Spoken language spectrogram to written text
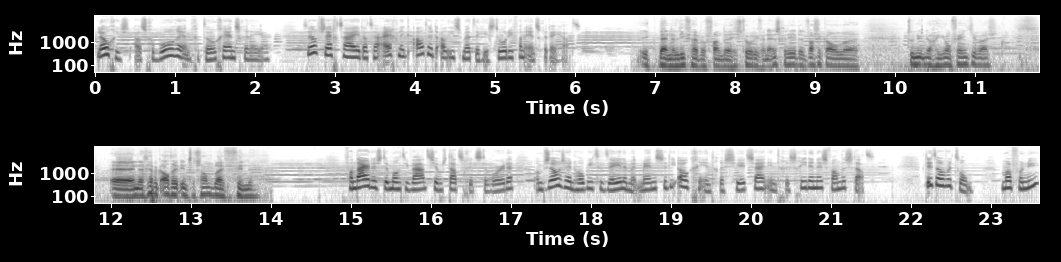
Logisch, als geboren en getogen Enschedeer. Zelf zegt hij dat hij eigenlijk altijd al iets met de historie van Enschede had. Ik ben een liefhebber van de historie van Enschede. Dat was ik al uh, toen ik nog een jong ventje was. Uh, en dat heb ik altijd interessant blijven vinden. Vandaar dus de motivatie om stadsgids te worden, om zo zijn hobby te delen met mensen die ook geïnteresseerd zijn in de geschiedenis van de stad. Dit over Ton, maar voor nu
